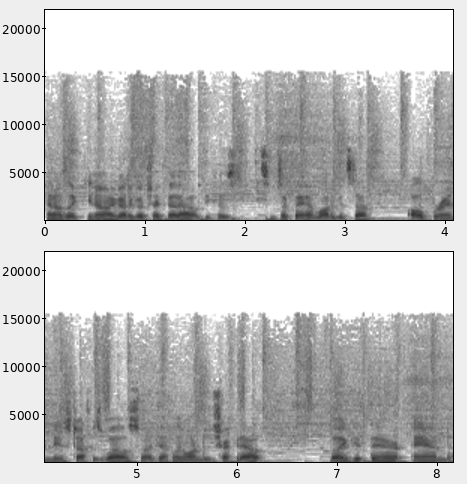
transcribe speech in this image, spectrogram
And I was like, you know, I got to go check that out because it seems like they have a lot of good stuff. All brand new stuff as well. So I definitely wanted to check it out. But I get there and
